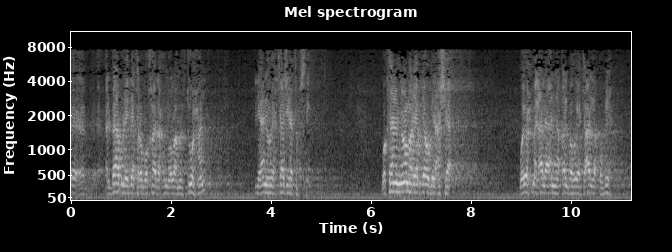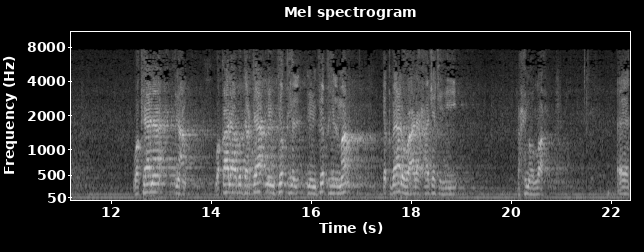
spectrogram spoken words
آه، الباب الذي ذكره البخاري رحمه الله مفتوحا لأنه يحتاج إلى تفصيل. وكان ابن عمر يبدأ بالعشاء. ويحمل على أن قلبه يتعلق به. وكان نعم. وقال أبو الدرداء من فقه من فقه المرء إقباله على حاجته. رحمه الله. آه،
